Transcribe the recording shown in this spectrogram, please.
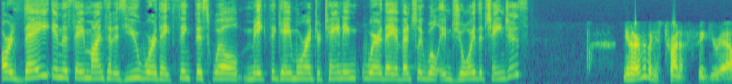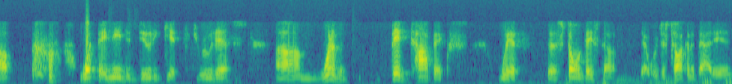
Are they in the same mindset as you, where they think this will make the game more entertaining, where they eventually will enjoy the changes? You know, everybody's trying to figure out what they need to do to get through this. Um, one of the big topics with the stolen base stuff that we're just talking about is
